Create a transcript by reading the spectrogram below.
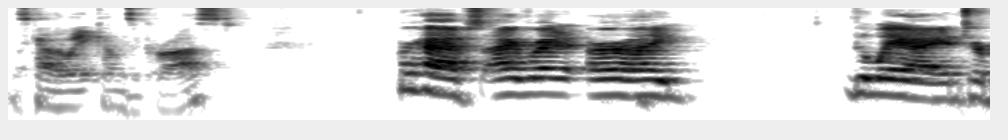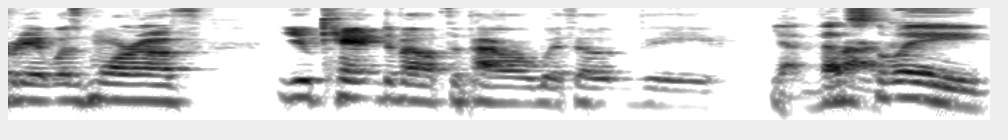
That's kind of the way it comes across. Perhaps I read or I, the way I interpret it was more of you can't develop the power without the. Yeah, that's the way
